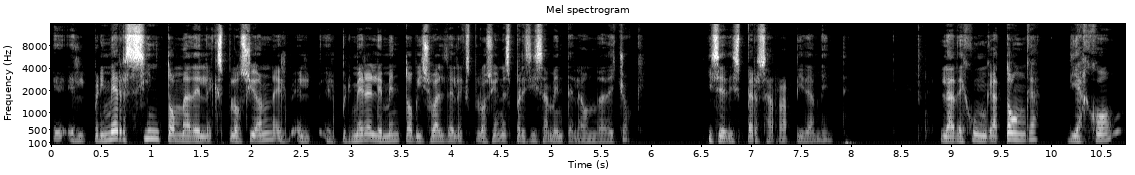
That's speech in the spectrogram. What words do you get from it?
E, el primer síntoma de la explosión, el, primer elemento visual de la explosión es precisamente la onda de choque y se dispersa rápidamente. La de Jungatonga viajó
